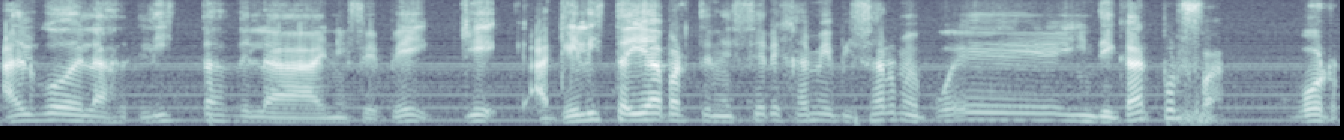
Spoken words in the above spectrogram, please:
algo de las listas de la NFP. ¿Qué, ¿A qué lista iba a pertenecer Jaime Pizarro? ¿Me puede indicar, por favor?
